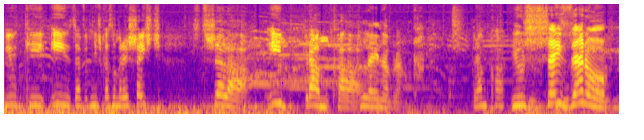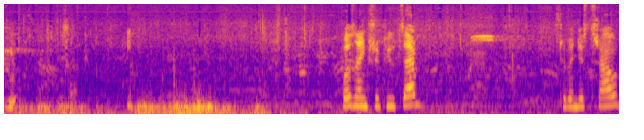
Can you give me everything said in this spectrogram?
piłki i zawodniczka z numerem 6 strzela. I bramka. Kolejna bramka. Bramka. i Już gol. 6-0. Poznań przy piłce. Czy będzie strzał?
